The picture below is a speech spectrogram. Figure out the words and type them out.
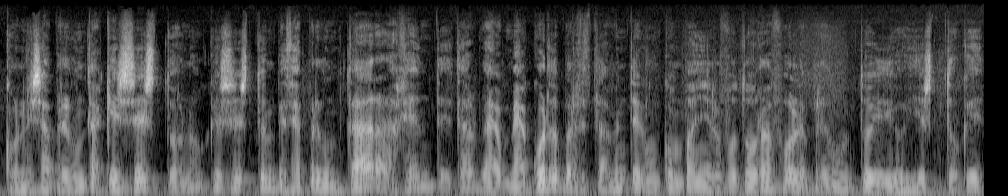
con esa pregunta, ¿qué es esto? ¿no? ¿Qué es esto? Empecé a preguntar a la gente. Tal. Me acuerdo perfectamente que un compañero fotógrafo le pregunto y digo, ¿y esto qué?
